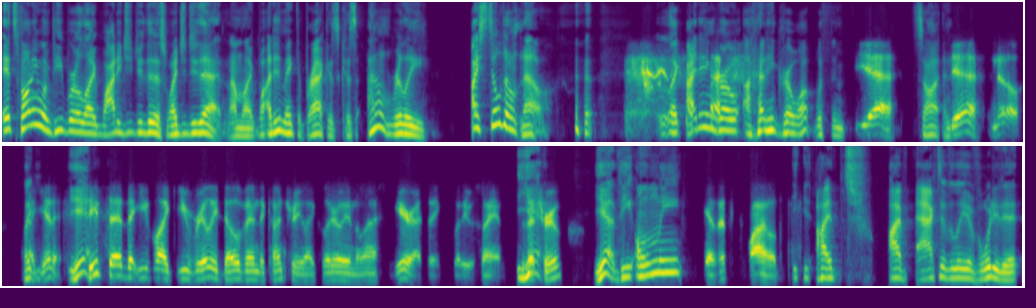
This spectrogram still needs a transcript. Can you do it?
It's funny when people are like, "Why did you do this? Why'd you do that?" And I'm like, "Well, I didn't make the brackets because I don't really, I still don't know. like, I didn't grow, I didn't grow up with them. Yeah. So, and, Yeah. No. I like, get it. yeah, Steve said that you've like you've really dove into country like literally in the last year, I think, what he was saying. Is Yeah. that true? yeah. The only Yeah, that's wild. I, I've actively avoided it.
